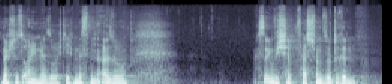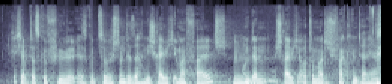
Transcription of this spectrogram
möchte es auch nicht mehr so richtig missen. Also ist irgendwie fast schon so drin. Ich habe das Gefühl, es gibt so bestimmte Sachen, die schreibe ich immer falsch Mhm. und dann schreibe ich automatisch Fuck hinterher.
